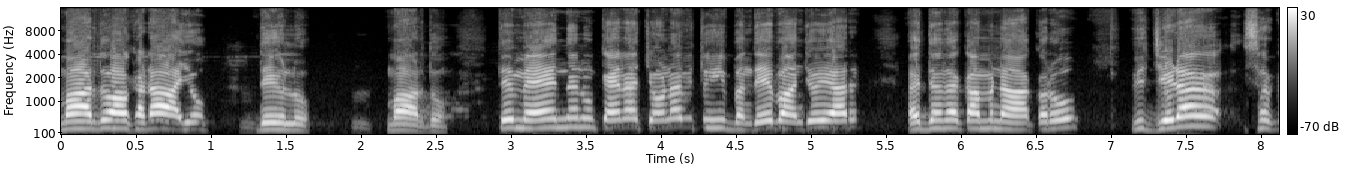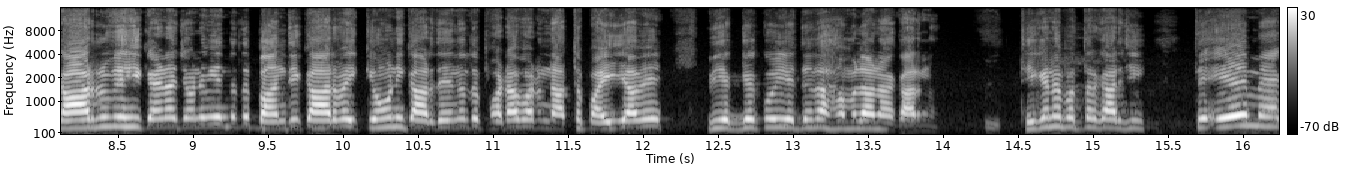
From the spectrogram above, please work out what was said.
ਮਾਰ ਦੋ ਆ ਖੜਾ ਆ ਜਾਓ ਦੇਖ ਲਓ ਮਾਰ ਦੋ। ਤੇ ਮੈਂ ਇਹਨਾਂ ਨੂੰ ਕਹਿਣਾ ਚਾਹਣਾ ਵੀ ਤੁਸੀਂ ਬੰਦੇ ਬਣ ਜਾਓ ਯਾਰ ਐਦਾਂ ਦਾ ਕੰਮ ਨਾ ਕਰੋ। ਵੀ ਜਿਹੜਾ ਸਰਕਾਰ ਨੂੰ ਵੀ ਇਹੀ ਕਹਿਣਾ ਚਾਹੁੰਦੇ ਵੀ ਇਹਨਾਂ ਤੇ ਬੰਦੀ ਕਾਰਵਾਈ ਕਿਉਂ ਨਹੀਂ ਕਰਦੇ ਇਹਨਾਂ ਤੇ ਫਟਾਫਟ ਨੱਥ ਪਾਈ ਜਾਵੇ ਵੀ ਅੱਗੇ ਕੋਈ ਇਦਾਂ ਦਾ ਹਮਲਾ ਨਾ ਕਰਨ। ਠੀਕ ਹੈ ਨਾ ਪੱਤਰਕਾਰ ਜੀ? ਤੇ ਇਹ ਮੈਂ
